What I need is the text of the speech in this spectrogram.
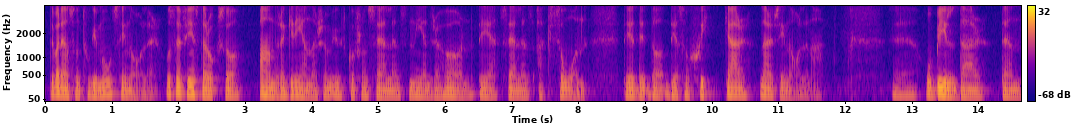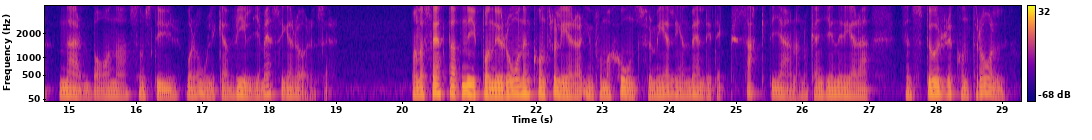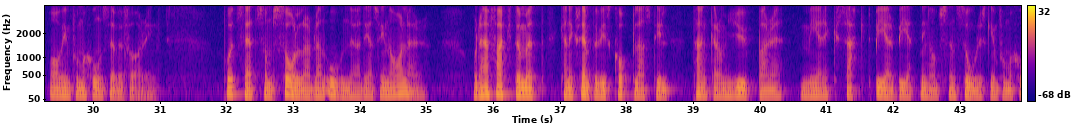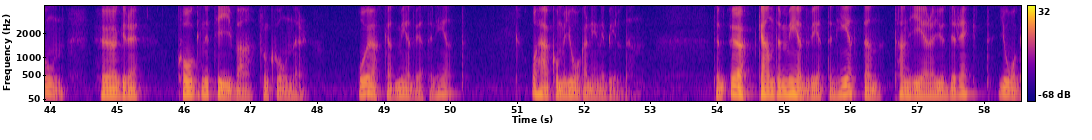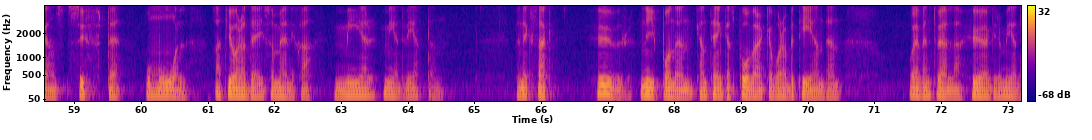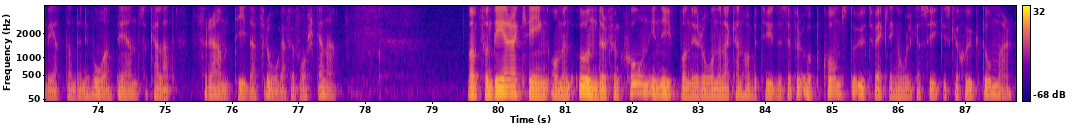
Det var den som tog emot signaler. Och sen finns där också andra grenar som utgår från cellens nedre hörn. Det är cellens axon. Det är det, det som skickar nervsignalerna. Eh, och bildar den nervbana som styr våra olika viljemässiga rörelser. Man har sett att nyponneuronen kontrollerar informationsförmedlingen väldigt exakt i hjärnan och kan generera en större kontroll av informationsöverföring på ett sätt som sållar bland onödiga signaler. Och det här faktumet kan exempelvis kopplas till tankar om djupare mer exakt bearbetning av sensorisk information, högre kognitiva funktioner och ökad medvetenhet. Och här kommer yogan in i bilden. Den ökande medvetenheten tangerar ju direkt yogans syfte och mål att göra dig som människa mer medveten. Men exakt hur nyponen kan tänkas påverka våra beteenden och eventuella högre medvetandenivå. Det är en så kallad framtida fråga för forskarna. Man funderar kring om en underfunktion i nyponneuronerna kan ha betydelse för uppkomst och utveckling av olika psykiska sjukdomar.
